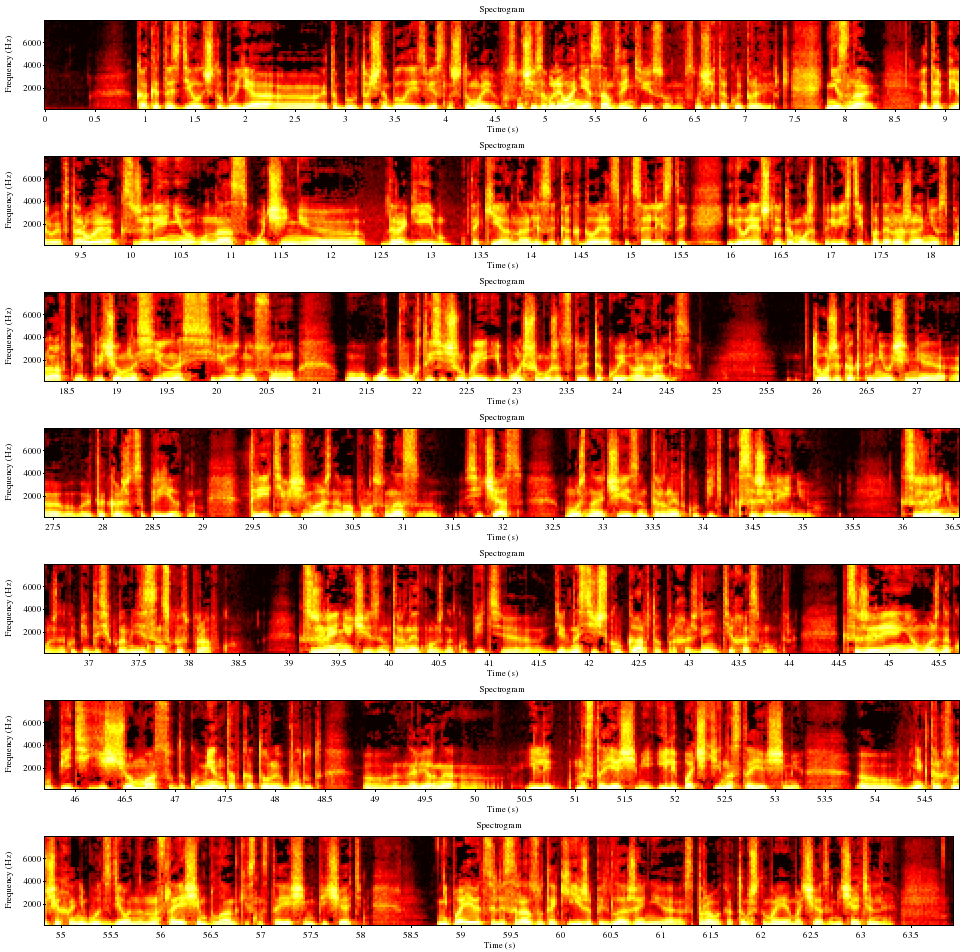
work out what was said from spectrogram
Как это сделать, чтобы я, э, это было, точно было известно, что мое? В случае заболевания я сам заинтересован, в случае такой проверки. Не знаю. Это первое. Второе, к сожалению, у нас очень э, дорогие такие анализы, как говорят специалисты, и говорят, что это может привести к подорожанию справки, причем на сильно серьезную сумму от 2000 рублей и больше может стоить такой анализ. Тоже как-то не очень мне э, это кажется приятным. Третий очень важный вопрос. У нас сейчас можно через интернет купить, к сожалению, к сожалению, можно купить до сих пор медицинскую справку. К сожалению, через интернет можно купить э, диагностическую карту прохождения техосмотра. К сожалению, можно купить еще массу документов, которые будут, э, наверное, или настоящими, или почти настоящими. В некоторых случаях они будут сделаны на настоящем бланке, с настоящими печатями. Не появятся ли сразу такие же предложения справок о том, что моя моча замечательная?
